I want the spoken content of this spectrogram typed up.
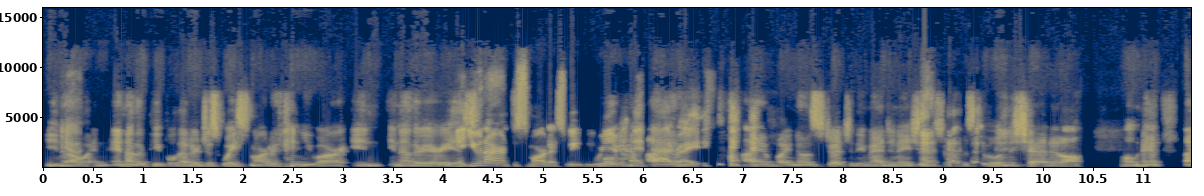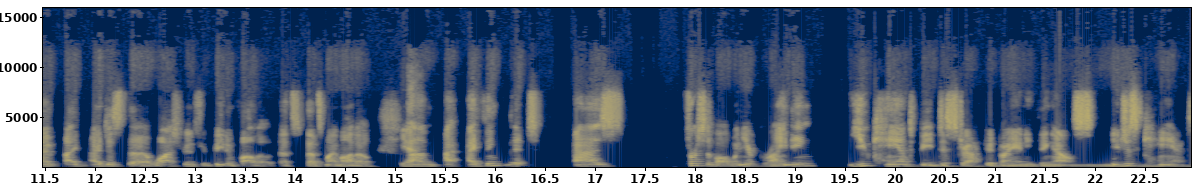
you know, yeah. and, and other people that are just way smarter than you are in, in other areas. Yeah, you and I aren't the smartest. We, we, we both admit that, am, right? I am by no stretch of the imagination the sharpest tool in the shed at all. Oh man, I, I, I just uh, wash, rinse, repeat, and follow. That's that's my motto. Yeah. Um, I, I think that as first of all, when you're grinding, you can't be distracted by anything else. You just can't.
